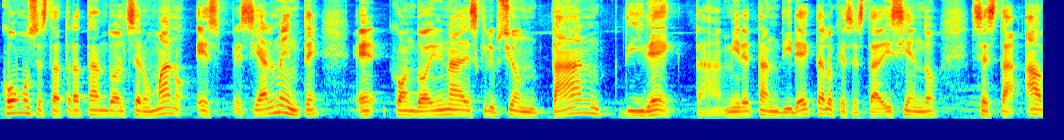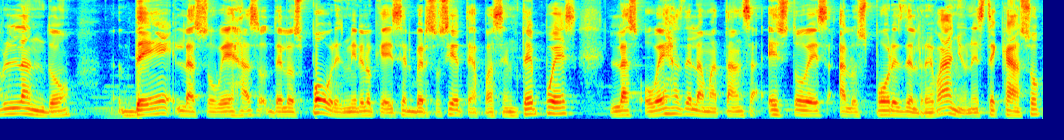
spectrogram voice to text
cómo se está tratando al ser humano, especialmente eh, cuando hay una descripción tan directa, mire, tan directa lo que se está diciendo, se está hablando de las ovejas de los pobres. Mire lo que dice el verso 7. Apacenté pues las ovejas de la matanza, esto es a los pobres del rebaño. En este caso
